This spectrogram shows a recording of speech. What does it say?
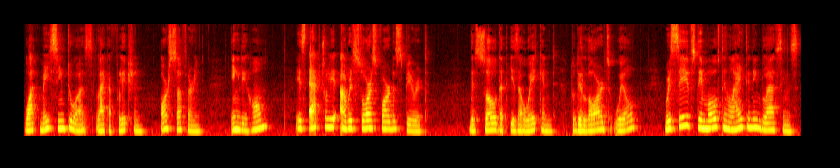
What may seem to us like affliction or suffering in the home is actually a resource for the spirit. The soul that is awakened to the Lord's will receives the most enlightening blessings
